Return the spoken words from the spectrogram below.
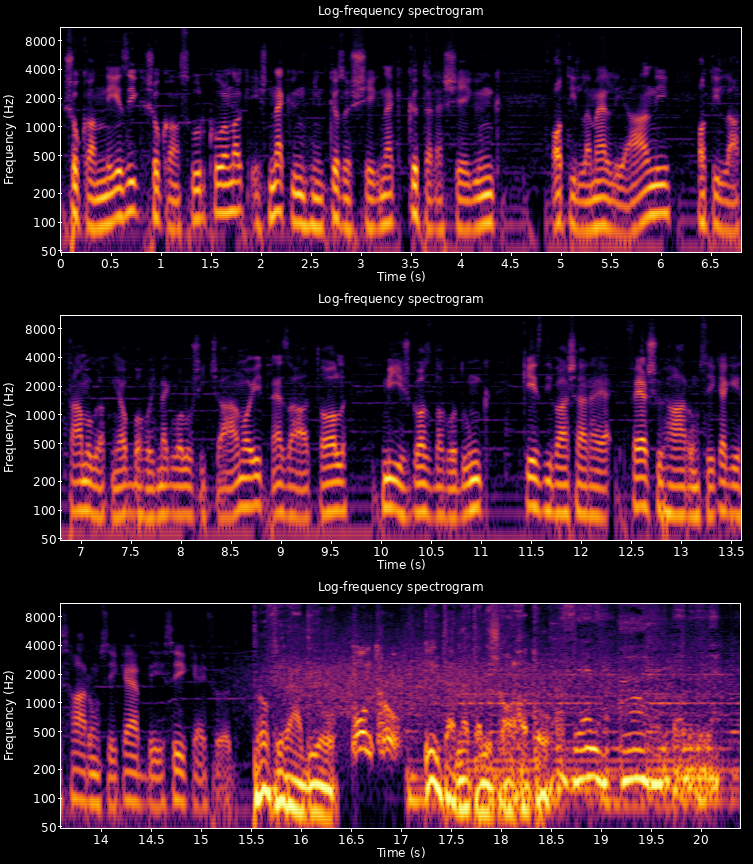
sokan nézik, sokan szurkolnak, és nekünk, mint közösségnek kötelességünk Attila mellé állni, Attillát támogatni abba, hogy megvalósítsa álmait, ezáltal mi is gazdagodunk, kézdivásárhely, felső háromszék, egész háromszék, Erdély, Székelyföld. Profi Rádió. Interneten is hallható. A zene áram belőle.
